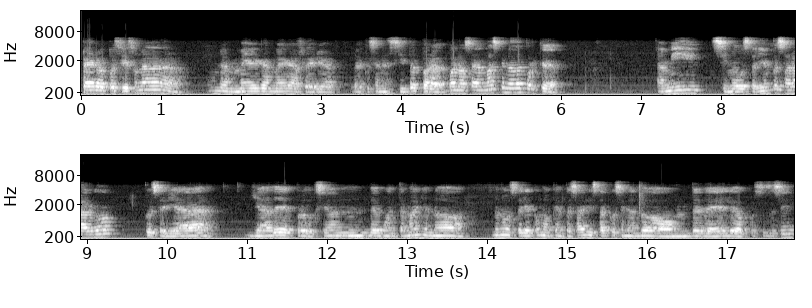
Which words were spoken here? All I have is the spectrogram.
pero pues sí es una, una mega, mega feria la que se necesita para, bueno, o sea, más que nada porque a mí, si me gustaría empezar algo, pues sería ya de producción de buen tamaño, no, no me gustaría como que empezar y estar cocinando un BBL o cosas así.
